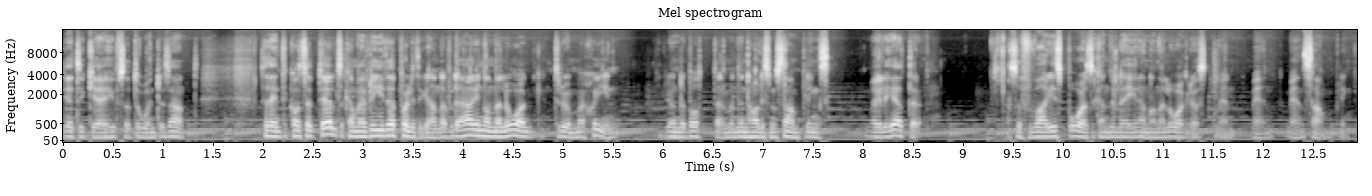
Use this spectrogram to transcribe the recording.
det tycker jag är hyfsat ointressant. Så jag tänkte konceptuellt så kan man vrida på det lite grann. För det här är en analog trummaskin i grund och botten. Men den har liksom samplingsmöjligheter. Så för varje spår så kan du lägga en analog röst med en, med en, med en sampling.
